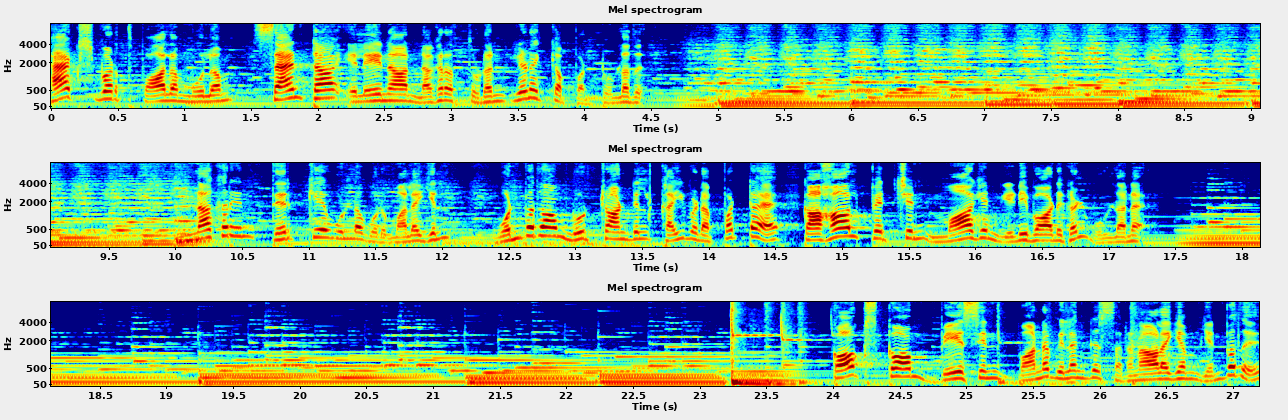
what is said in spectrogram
ஹாக்ஸ்வர்த் பாலம் மூலம் சாண்டா எலேனா நகரத்துடன் இணைக்கப்பட்டுள்ளது. நகரின் தெற்கே உள்ள ஒரு மலையில் ஒன்பதாம் நூற்றாண்டில் கைவிடப்பட்ட கஹால் பெச்சின் மாயன் இடிபாடுகள் உள்ளன. காக்ஸ்காம் பேசின் வனவிலங்கு சரணாலயம் என்பது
